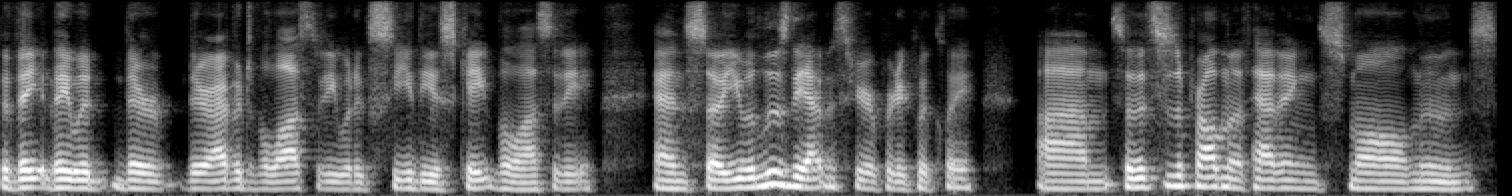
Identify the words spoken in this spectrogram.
that they they would their their average velocity would exceed the escape velocity, and so you would lose the atmosphere pretty quickly. Um, so this is a problem of having small moons.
